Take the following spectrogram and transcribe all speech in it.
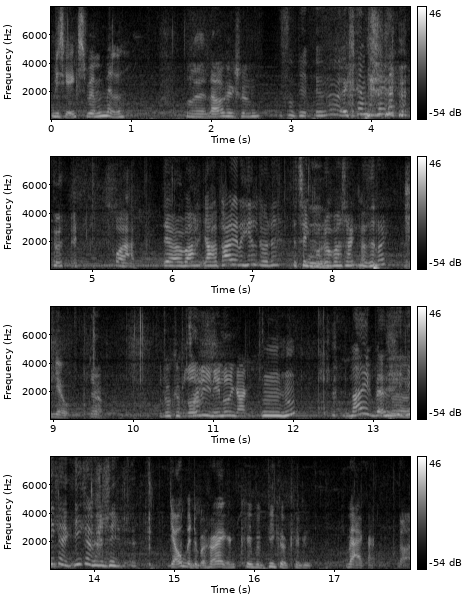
Vi skal ikke svømme med det. Nå, ja, Laura kan ikke svømme. Hvorfor bliver jeg ved med at kæmpe Prøv at. Det var bare, jeg har pakket det hele, det var det. Jeg tænkte på, det var bare sagt mig til dig. Jo. Ja. Og du har købt rødvin endnu en gang. Mhm. Nej, men altså... I, kan, I kan godt lide det. Jo, men du behøver ikke at købe, vi kan købe hver gang. Nej.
